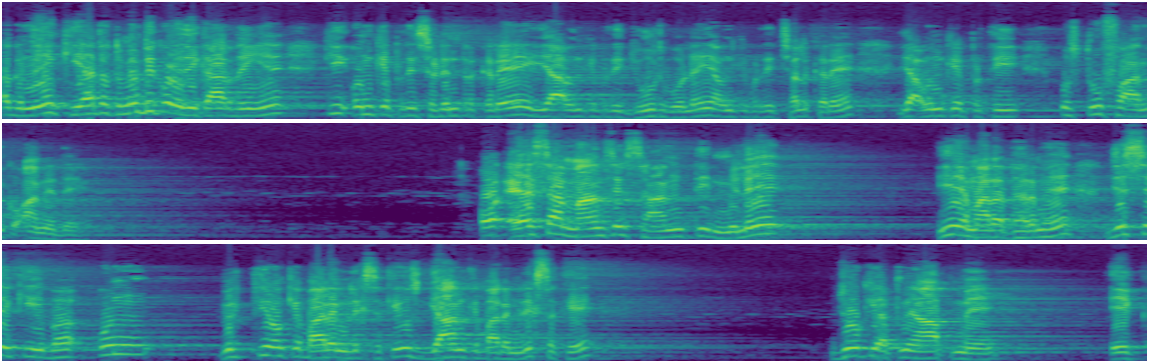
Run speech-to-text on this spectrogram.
अगर नहीं किया तो तुम्हें भी कोई अधिकार नहीं है कि उनके प्रति षड्यंत्र करें, या उनके प्रति झूठ बोलें, या उनके प्रति छल करें, या उनके प्रति उस तूफ़ान को आने दें। और ऐसा मानसिक शांति मिले, ये हमारा धर्म है, जिससे कि वह उन व्यक्तियों के बारे में लिख सके, उस ज्ञान के बारे में लिख सके, जो कि अपने आप में एक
